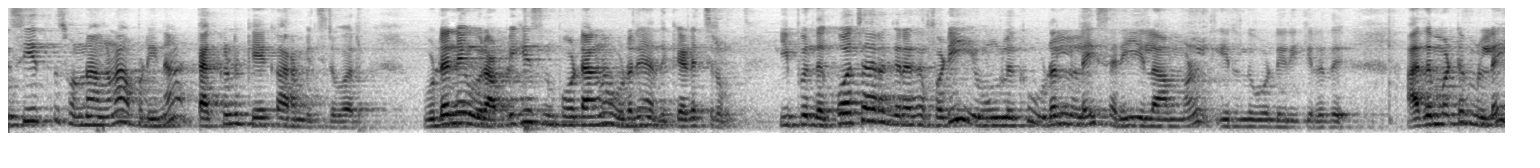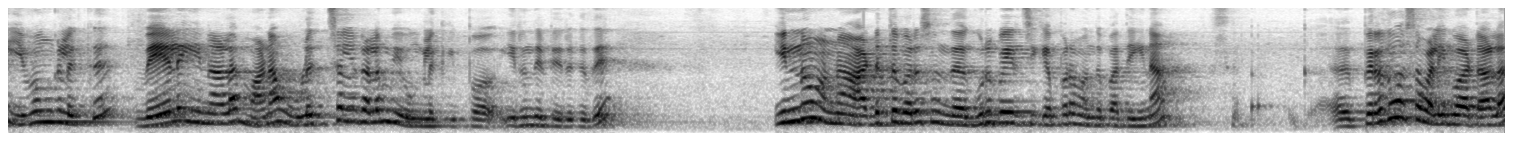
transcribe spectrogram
விஷயத்த சொன்னாங்கன்னா அப்படின்னா டக்குன்னு கேட்க ஆரம்பிச்சிடுவார் உடனே ஒரு அப்ளிகேஷன் போட்டாங்கன்னா உடனே அது கிடச்சிரும். இப்போ இந்த கோச்சார கிரகப்படி இவங்களுக்கு உடல்நிலை சரியில்லாமல் இருந்து கொண்டு இருக்கிறது அது மட்டும் இல்லை இவங்களுக்கு வேலையினால் மன உளைச்சல்களும் இவங்களுக்கு இப்போ இருந்துட்டு இருக்குது. இன்னும் அடுத்த வருஷம் இந்த குரு பயிற்சிக்கு அப்புறம் வந்து பார்த்திங்கன்னா பிரதோஷ வழிபாட்டால்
